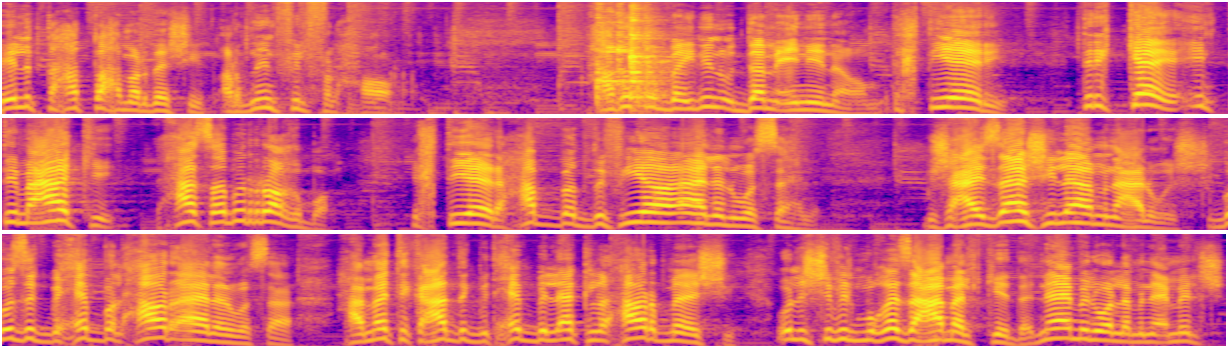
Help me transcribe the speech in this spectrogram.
إيه اللي أنت حاطه أحمر ده يا شيف قرنين فلفل حار. حاططهم باينين قدام عينينا اهم اختياري تركاية انت معاكي حسب الرغبة. اختياري حابة تضيفيها أهلا وسهلا. مش عايزاها شيلها من على الوش. جوزك بيحب الحار أهلا وسهلا. حماتك عندك بتحب الأكل الحار ماشي. قول الشيف المغازي عمل كده. نعمل ولا ما نعملش؟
